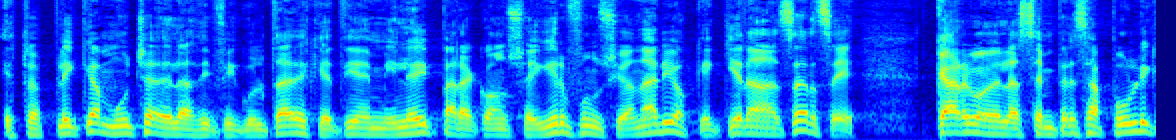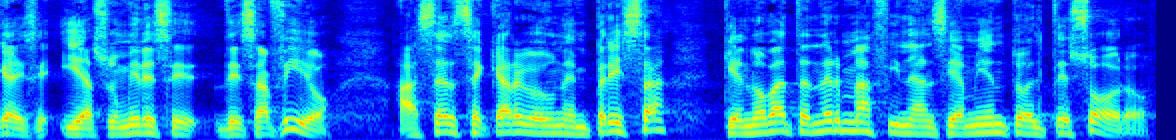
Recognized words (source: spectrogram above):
Esto explica muchas de las dificultades que tiene mi ley para conseguir funcionarios que quieran hacerse cargo de las empresas públicas y asumir ese desafío, hacerse cargo de una empresa que no va a tener más financiamiento del Tesoro.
